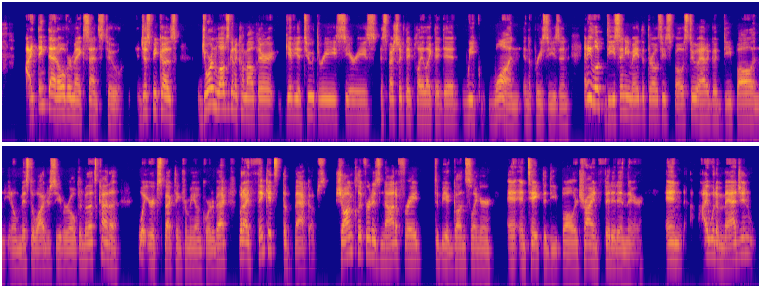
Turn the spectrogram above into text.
I think that over makes sense too. Just because Jordan Love's going to come out there, give you two, three series, especially if they play like they did week one in the preseason. And he looked decent. He made the throws he's supposed to, had a good deep ball and, you know, missed a wide receiver open, but that's kind of what you're expecting from a young quarterback. But I think it's the backups. Sean Clifford is not afraid to be a gunslinger and, and take the deep ball or try and fit it in there. And I would imagine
